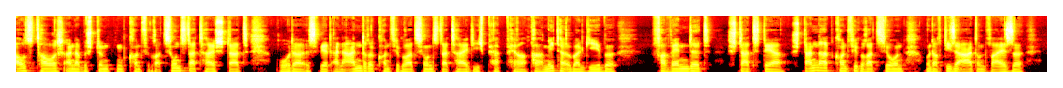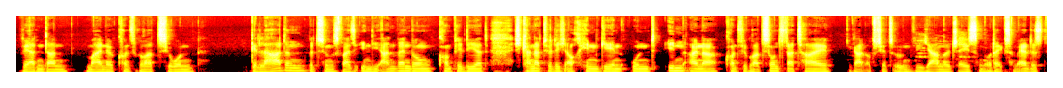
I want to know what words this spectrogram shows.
Austausch einer bestimmten Konfigurationsdatei statt oder es wird eine andere Konfigurationsdatei, die ich per, per Parameter übergebe, verwendet statt der Standardkonfiguration. Und auf diese Art und Weise werden dann meine Konfigurationen geladen beziehungsweise in die Anwendung kompiliert. Ich kann natürlich auch hingehen und in einer Konfigurationsdatei egal ob es jetzt irgendwie YAML, JSON oder XML ist,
